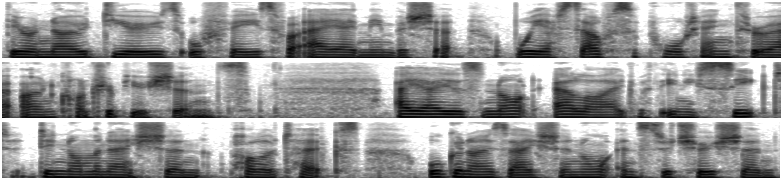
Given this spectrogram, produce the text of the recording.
There are no dues or fees for AA membership. We are self supporting through our own contributions. AA is not allied with any sect, denomination, politics, organisation, or institution,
